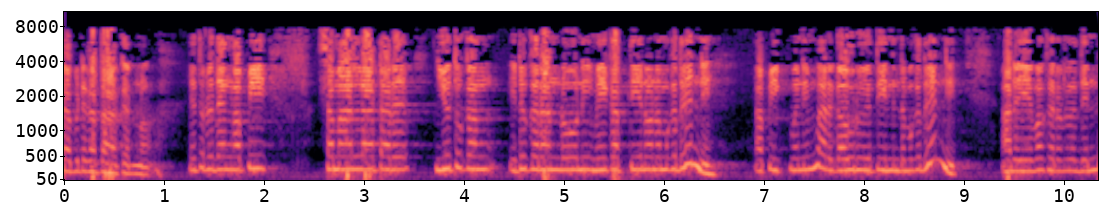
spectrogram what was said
අපිට කතා කරනවා. එතුර දැන් අපි සමල්ලාට අර යුතුකං ඉටු කරන්න ඕනි මේකත්තිය නොනමක දෙන්නේ. අපි ඉක්මනින්ම අර ගෞරුව තියනදමක දෙන්නේ. අර ඒවා කරල දෙන්න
